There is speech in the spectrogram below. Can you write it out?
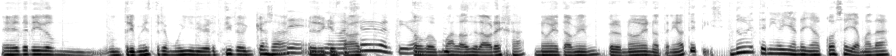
he tenido un, un trimestre muy divertido en casa, De- desde que estaban divertido. todos malos de la oreja. Noé también, pero Noé no tenía otitis. No he tenido ya una cosa llamada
